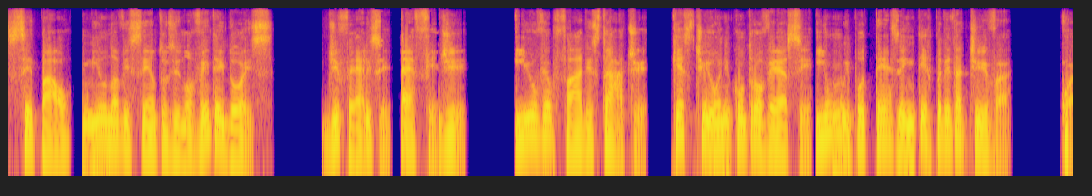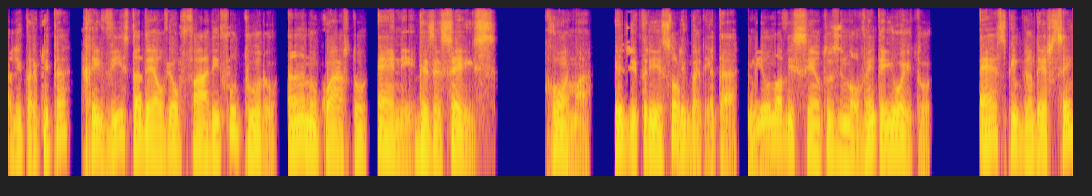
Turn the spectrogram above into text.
CEPAL, 1992. Difere-se, F.G. E o Welfare Stat. Questione controverse e uma hipótese interpretativa. Qualitarquita, Revista del Welfare Futuro, ano 4, N. 16. Roma. Editriz Liberta, 1998. Esping Andersen,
